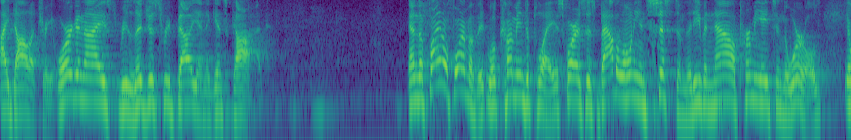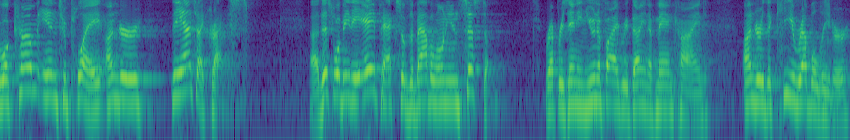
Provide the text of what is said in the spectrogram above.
idolatry, organized religious rebellion against God. And the final form of it will come into play as far as this Babylonian system that even now permeates in the world. It will come into play under the Antichrist. Uh, this will be the apex of the Babylonian system, representing unified rebellion of mankind under the key rebel leader,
